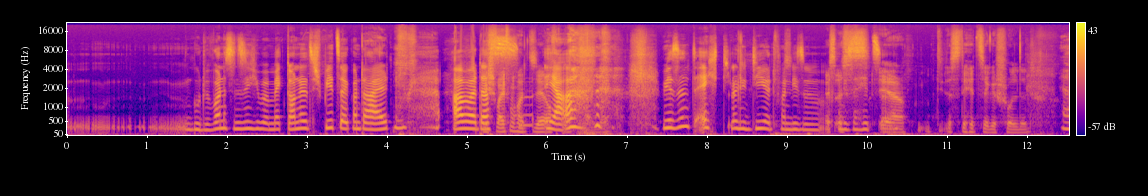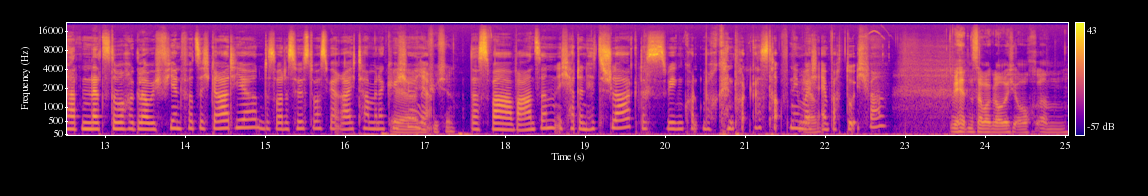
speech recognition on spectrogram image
ähm, gut, wir wollen uns jetzt nicht über McDonalds Spielzeug unterhalten, aber das. Wir schweifen heute sehr oft Ja, ne? wir sind echt validiert von, diesem, Es von dieser ist, Hitze. Ja, die ist der Hitze geschuldet. Wir hatten letzte Woche, glaube ich, 44 Grad hier. Das war das Höchste, was wir erreicht haben in der Küche. Ja, in Ja, der Küche. das war Wahnsinn. Ich hatte einen Hitzschlag, deswegen konnten wir auch keinen Podcast aufnehmen, weil Ja. ich einfach durch war. Wir hätten es aber, glaube ich, auch ähm,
